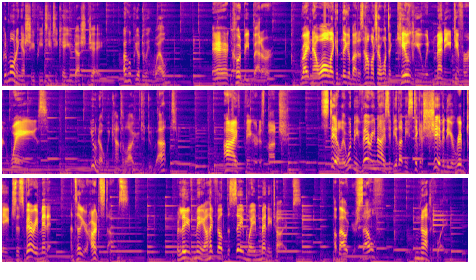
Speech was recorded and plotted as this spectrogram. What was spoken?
Good morning, SCP-TTKU-J. I hope you're doing well. Eh, could be better. Right now, all I can think about is how much I want to kill you in many different ways. You know we can't allow you to do that. I figured as much. Still, it would be very nice if you let me stick a shiv into your ribcage this very minute until your heart stops. Believe me, I felt the same way many times. About yourself? Not quite.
